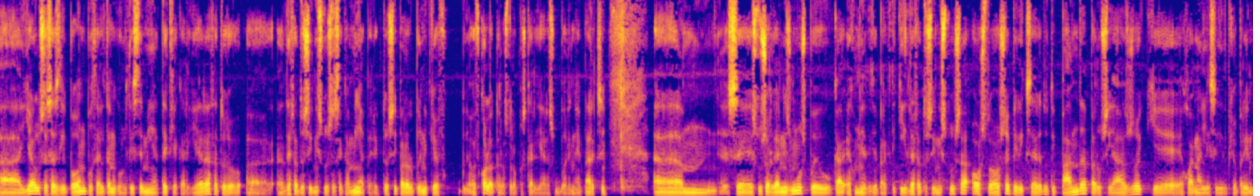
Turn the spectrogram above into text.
Α, για όλους εσάς λοιπόν που θέλετε να ακολουθήσετε μια τέτοια καριέρα θα το, δεν θα το συνιστούσα σε καμία περίπτωση παρόλο που είναι και ο ευκολότερος τρόπος καριέρας που μπορεί να υπάρξει σε, στους οργανισμούς που έχουν μια τέτοια πρακτική δεν θα το συνιστούσα, ωστόσο επειδή ξέρετε ότι πάντα παρουσιάζω και έχω αναλύσει ήδη πιο πριν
